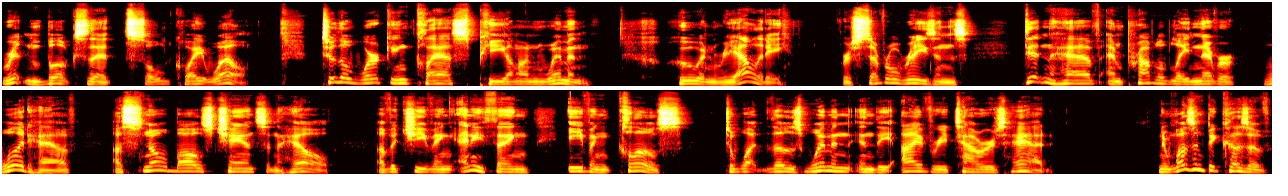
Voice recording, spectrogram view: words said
written books that sold quite well, to the working class peon women, who in reality, for several reasons, didn't have and probably never would have a snowball's chance in hell of achieving anything even close to what those women in the ivory towers had. And it wasn't because of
